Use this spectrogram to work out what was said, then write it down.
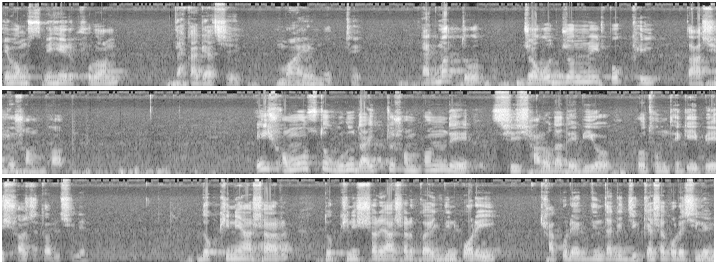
এবং স্নেহের ফুরন দেখা গেছে মায়ের মধ্যে। একমাত্র জগৎজননীর পক্ষেই তা ছিল সম্ভব। এই সমস্ত গুরু দায়িত্ব সম্বন্ধে শ্রী সারদা দেবীও প্রথম থেকেই বেশ সচেতন ছিলেন। দক্ষিণে আসার দক্ষিণেশ্বরে আসার কয়েকদিন পরেই ঠাকুর একদিন তাকে জিজ্ঞাসা করেছিলেন,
